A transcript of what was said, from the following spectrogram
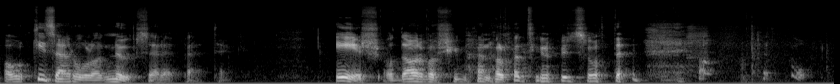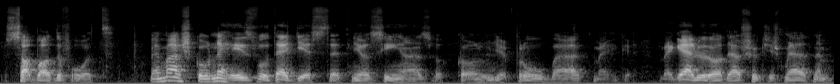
ahol kizárólag nők szerepeltek és a Darvasibán a Latinovics Zoltán szabad volt. Mert máskor nehéz volt egyeztetni a színházakkal, mm. ugye próbák, meg, meg előadások is, mert nem,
